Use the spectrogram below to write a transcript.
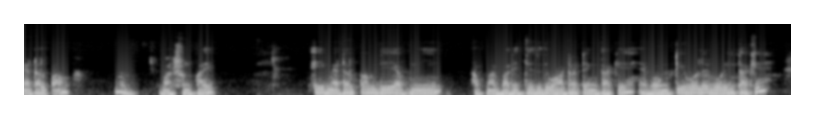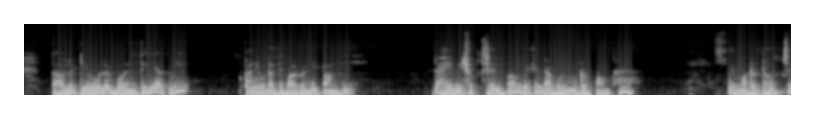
মেটাল পাম্প হুম ভার্সন ফাইভ এই মেটাল পাম্প দিয়ে আপনি আপনার বাড়িতে যদি ওয়াটার ট্যাঙ্ক থাকে এবং টিউবওয়েলের বোরিং থাকে, তাহলে টিউবওয়েলের বোরিং থেকে আপনি পানি উঠাতে পারবেন এই পাম্প দিয়ে। এটা হেভি শক্তিশালী পাম্প দেখেন ডাবল মোটর পাম্প হ্যাঁ। এই মোটরটা হচ্ছে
